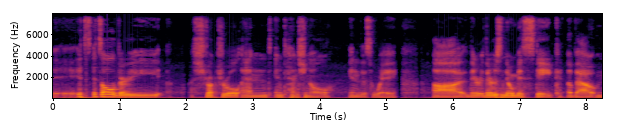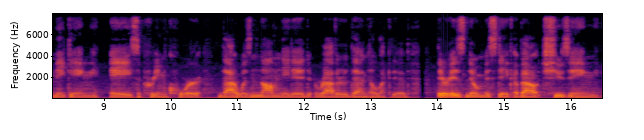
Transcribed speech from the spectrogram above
it's it's all very structural and intentional in this way. Uh, there there's no mistake about making a Supreme Court that was nominated rather than elected. There is no mistake about choosing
